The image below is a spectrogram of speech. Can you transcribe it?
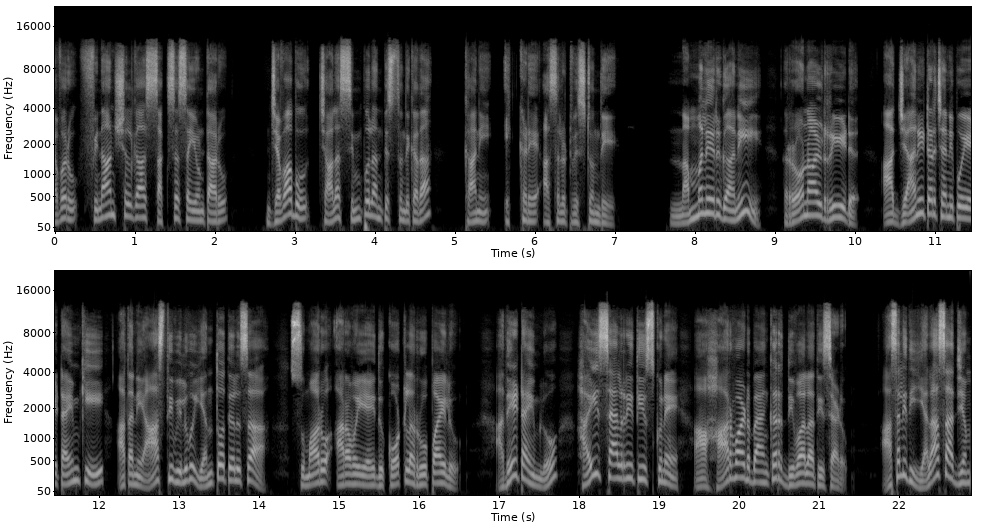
ఎవరు ఫినాన్షియల్గా సక్సెస్ అయ్యుంటారు? జవాబు చాలా సింపుల్ అనిపిస్తుంది కదా? కాని ఇక్కడే అసలు ట్విస్టుంది నమ్మలేరుగాని రోనాల్డ్ రీడ్ ఆ జానిటర్ చనిపోయే టైంకి అతని ఆస్తి విలువ ఎంతో తెలుసా? సుమారు అరవై ఐదు కోట్ల రూపాయలు. అదే టైంలో హై శాలరీ తీసుకునే ఆ హార్వార్డ్ బ్యాంకర్ దివాలా తీశాడు. అసలిది ఎలా సాధ్యం?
